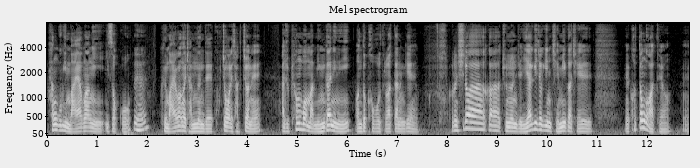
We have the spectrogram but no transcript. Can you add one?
한국인 마약왕이 있었고 예. 그 마약왕을 잡는데 국정원의 작전에 아주 평범한 민간인이 언더커버로 들어갔다는 게 그런 실화가 주는 이제 이야기적인 재미가 제일 컸던 것 같아요. 예.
